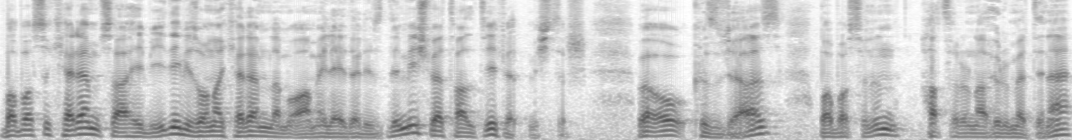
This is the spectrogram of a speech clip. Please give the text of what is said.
Babası kerem sahibiydi biz ona keremle muamele ederiz demiş ve taltif etmiştir. Ve o kızcağız babasının hatırına, hürmetine,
